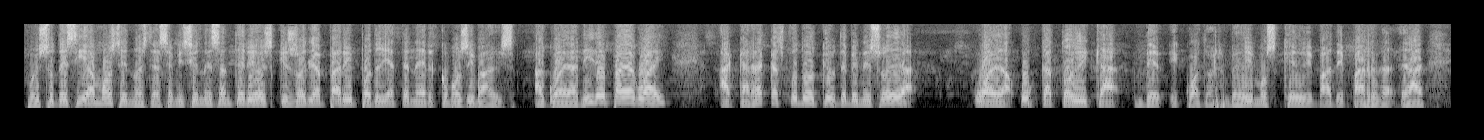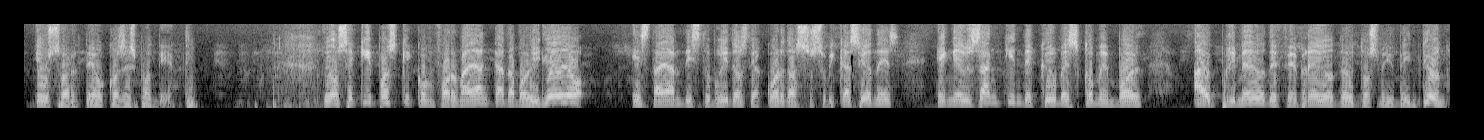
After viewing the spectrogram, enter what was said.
Por eso decíamos en nuestras emisiones anteriores que Royal Party podría tener como rivales a Guaraní de Paraguay, a Caracas Fútbol Club de Venezuela U Católica de Ecuador. Veremos qué va de par el sorteo correspondiente. Los equipos que conformarán cada bolillero estarán distribuidos de acuerdo a sus ubicaciones en el ranking de clubes Comenbol al primero de febrero del 2021.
